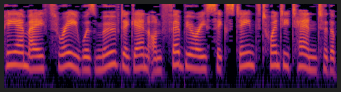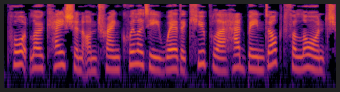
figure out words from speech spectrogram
PMA-3 was moved again on February 16, 2010 to the port location on Tranquility where the cupola had been docked for launch.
